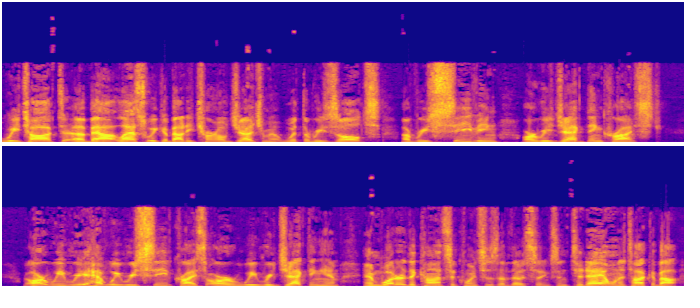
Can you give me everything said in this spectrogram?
We talked about last week about eternal judgment with the results of receiving or rejecting Christ. Are we re- have we received Christ or are we rejecting him? And what are the consequences of those things? And today I want to talk about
